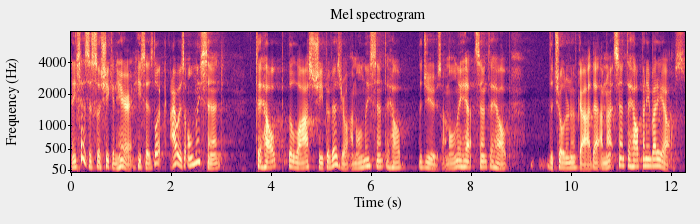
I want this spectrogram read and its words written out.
and he says this so she can hear it. He says, Look, I was only sent to help the lost sheep of Israel. I'm only sent to help the Jews. I'm only sent to help the children of God. That, I'm not sent to help anybody else.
